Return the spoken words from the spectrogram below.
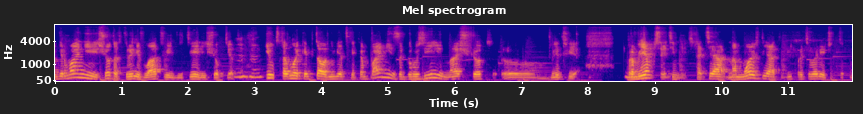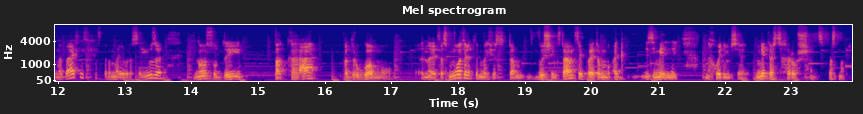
в Германии, счет открыли в Латвии, в Литве или еще где-то. Mm-hmm. И уставной капитал немецкой компании загрузили на счет э, в Литве. Проблем с этим есть. Хотя, на мой взгляд, не противоречит законодательству страны Евросоюза, но суды пока по-другому на это смотрят. Мы сейчас там в высшей инстанции, поэтому земельной находимся. Мне кажется, хороший шанс. Посмотрим.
